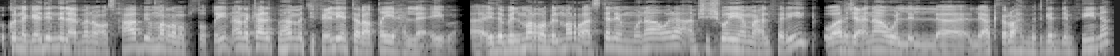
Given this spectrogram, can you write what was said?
وكنا قاعدين نلعب أنا وأصحابي ومرة مبسوطين. أنا كانت مهمتي فعليا ترى أطيح اللعيبة. آه، إذا بالمرة بالمرة أستلم مناولة أمشي شوية مع الفريق وأرجع أناول. لأكثر واحد متقدم فينا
